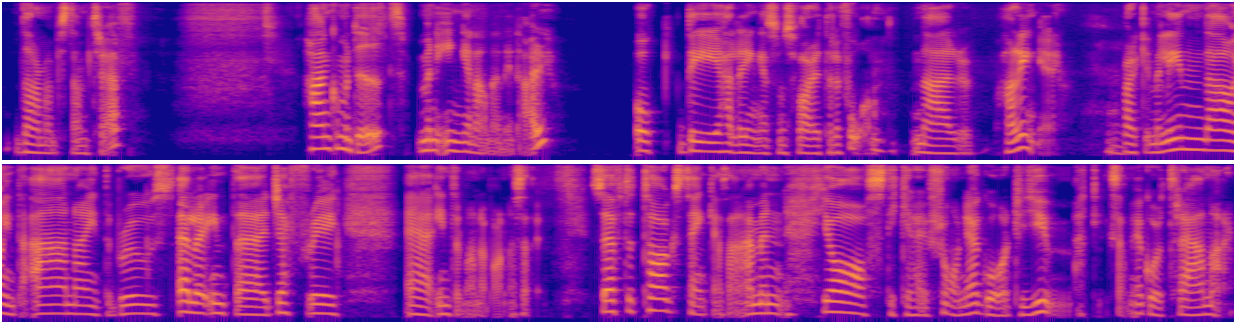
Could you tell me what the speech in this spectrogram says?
där de har bestämt träff. Han kommer dit, men ingen annan är där. Och det är heller ingen som svarar i telefon när han ringer. Varken Melinda och inte Anna, inte Bruce, eller inte Jeffrey, eh, inte de andra barnen. Så, här. så efter ett tag så tänker han så här, "Nej, men jag sticker härifrån, jag går till gymmet, liksom. jag går och tränar.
